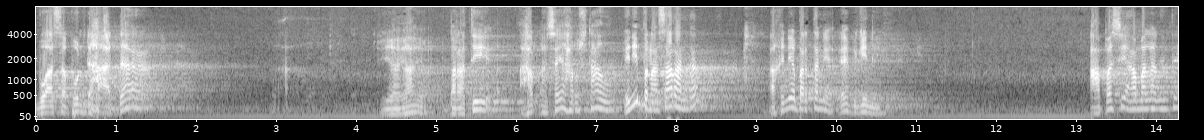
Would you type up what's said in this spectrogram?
puasa pun tidak ada. Ya, ya ya. Berarti saya harus tahu. Ini penasaran kan? Akhirnya bertanya eh begini. Apa sih amalan ente?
